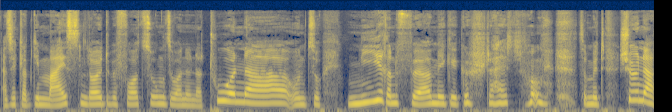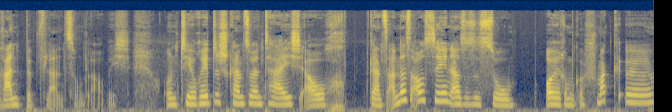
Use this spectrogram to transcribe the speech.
Also ich glaube, die meisten Leute bevorzugen so eine naturnahe und so nierenförmige Gestaltung, so mit schöner Randbepflanzung, glaube ich. Und theoretisch kann so ein Teich auch ganz anders aussehen. Also es ist so eurem Geschmack, äh,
